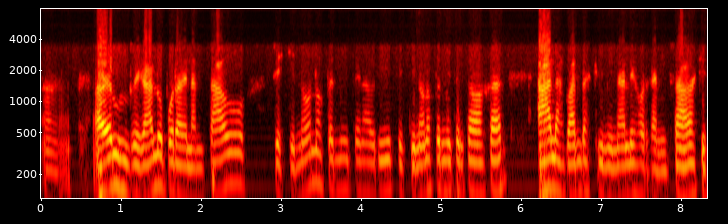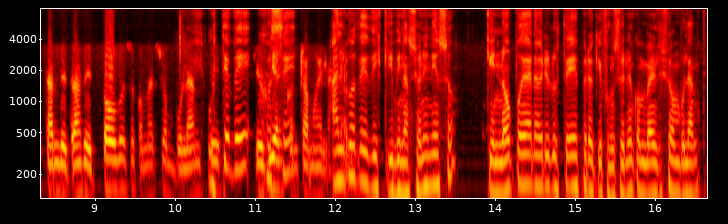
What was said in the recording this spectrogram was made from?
a- dar un regalo por adelantado si es que no nos permiten abrir, si es que no nos permiten trabajar a las bandas criminales organizadas que están detrás de todo ese comercio ambulante ¿Usted ve, que José, encontramos en la algo de discriminación en eso? ¿Que no puedan abrir ustedes pero que funcione el comercio ambulante?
